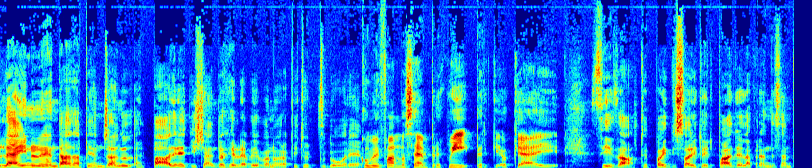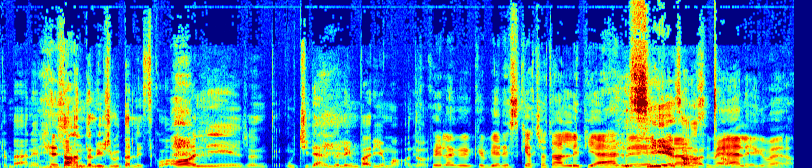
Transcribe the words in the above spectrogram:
lei non è andata piangendo dal padre dicendo che le avevano rapito il pudore. Come fanno sempre qui, perché ok, Sì, esatto, e poi di solito il padre la prende sempre bene, buttandoli giù dalle scogli, cioè, uccidendole in vario modo. quella che, che viene schiacciata alle pietre, Sì, esatto. smele, com'era?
